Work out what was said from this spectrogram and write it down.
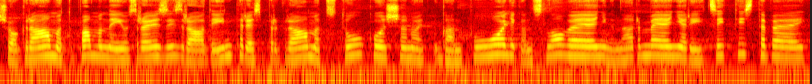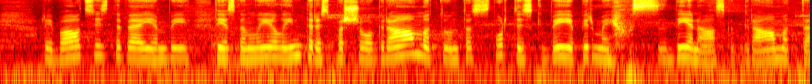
šo grāmatu pamanīja, uzreiz izrādīja interesi par grāmatas tulkošanu. Gan poļi, gan slovēņi, gan armēņi, arī citi izdevēji. Arī vācu izdevējiem bija diezgan liela interese par šo grāmatu. Tas burtiski bija pirmajās dienās, kad grāmata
